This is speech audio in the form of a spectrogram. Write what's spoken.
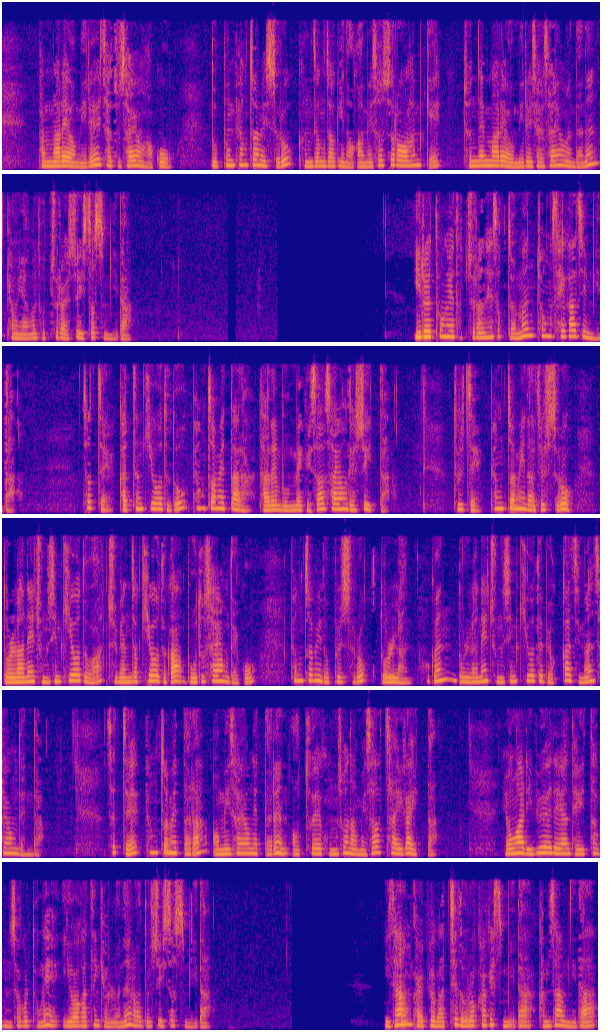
반말의 어미를 자주 사용하고 높은 평점일수록 긍정적인 어감의 서술어와 함께 존댓말의 어미를 잘 사용한다는 경향을 도출할 수 있었습니다. 이를 통해 도출한 해석점은 총 3가지입니다. 첫째, 같은 키워드도 평점에 따라 다른 문맥에서 사용될 수 있다. 둘째, 평점이 낮을수록 논란의 중심 키워드와 주변적 키워드가 모두 사용되고 평점이 높을수록 논란 혹은 논란의 중심 키워드 몇 가지만 사용된다. 셋째, 평점에 따라 어미 사용에 따른 어투의 공손함에서 차이가 있다. 영화 리뷰에 대한 데이터 분석을 통해 이와 같은 결론을 얻을 수 있었습니다. 이상 발표 마치도록 하겠습니다. 감사합니다.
